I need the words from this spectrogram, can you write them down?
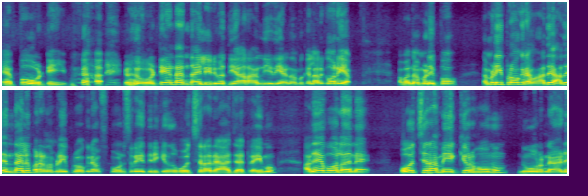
എപ്പോൾ വോട്ട് ചെയ്യും? വോട്ട് ചെയ്യേണ്ട എന്തായാലും ഇരുപത്തി ആറാം തീയതിയാണ്. നമുക്ക് എല്ലാവർക്കും അറിയാം. അപ്പോൾ നമ്മളിപ്പോൾ നമ്മുടെ ഈ പ്രോഗ്രാം അത് അത് എന്തായാലും പറയാം നമ്മുടെ ഈ പ്രോഗ്രാം സ്പോൺസർ ചെയ്തിരിക്കുന്നത് ഓച്ചിറ രാജ ടൈമും അതേപോലെ തന്നെ ഓച്ചിറ മേക്ക് യുവർ ഹോമും നൂറിനാട്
